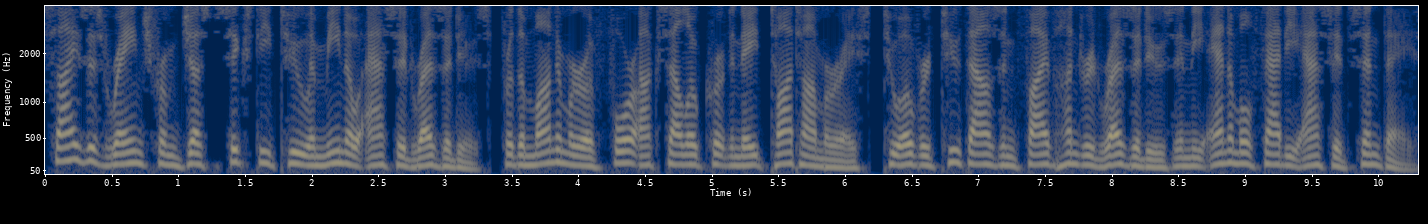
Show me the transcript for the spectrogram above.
Sizes range from just 62 amino acid residues, for the monomer of 4-oxalocrotonate tautomerase, to over 2,500 residues in the animal fatty acid synthase.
